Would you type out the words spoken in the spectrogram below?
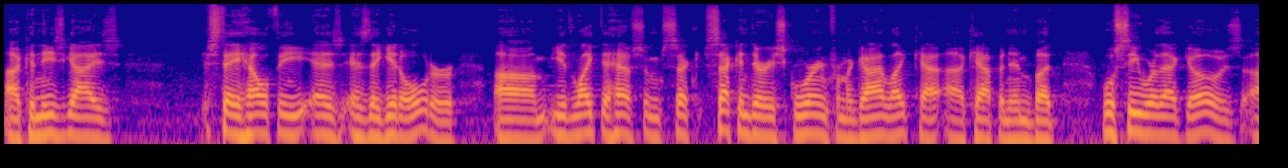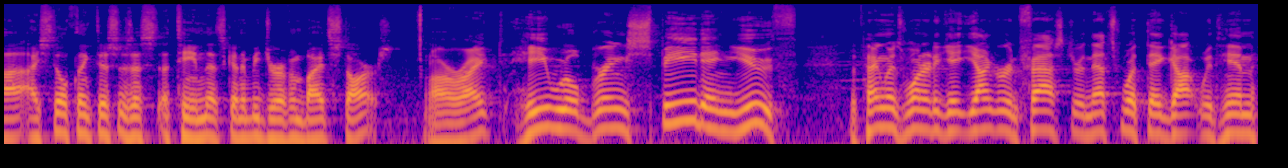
uh, can these guys stay healthy as, as they get older? Um, you'd like to have some sec- secondary scoring from a guy like Ka- uh, Kapanen, but we'll see where that goes. Uh, I still think this is a, a team that's going to be driven by its stars. All right. He will bring speed and youth The Penguins wanted to get younger and faster, and that's what they got with him.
